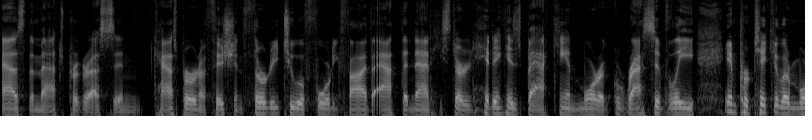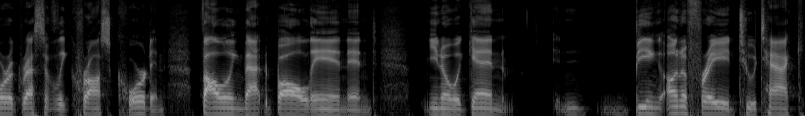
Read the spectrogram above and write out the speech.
as the match progressed. And Casper, an efficient 32 of 45 at the net. He started hitting his backhand more aggressively, in particular, more aggressively cross court and following that ball in. And, you know, again, being unafraid to attack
